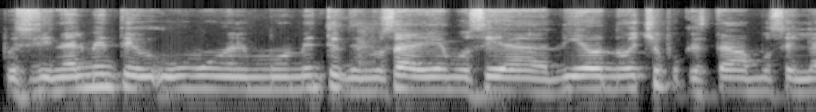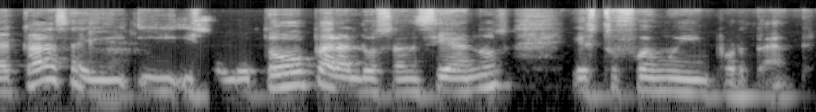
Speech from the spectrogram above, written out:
pues finalmente hubo un momento en que no sabíamos si era día o noche porque estábamos en la casa y, sobre todo para los ancianos esto fue muy importante.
